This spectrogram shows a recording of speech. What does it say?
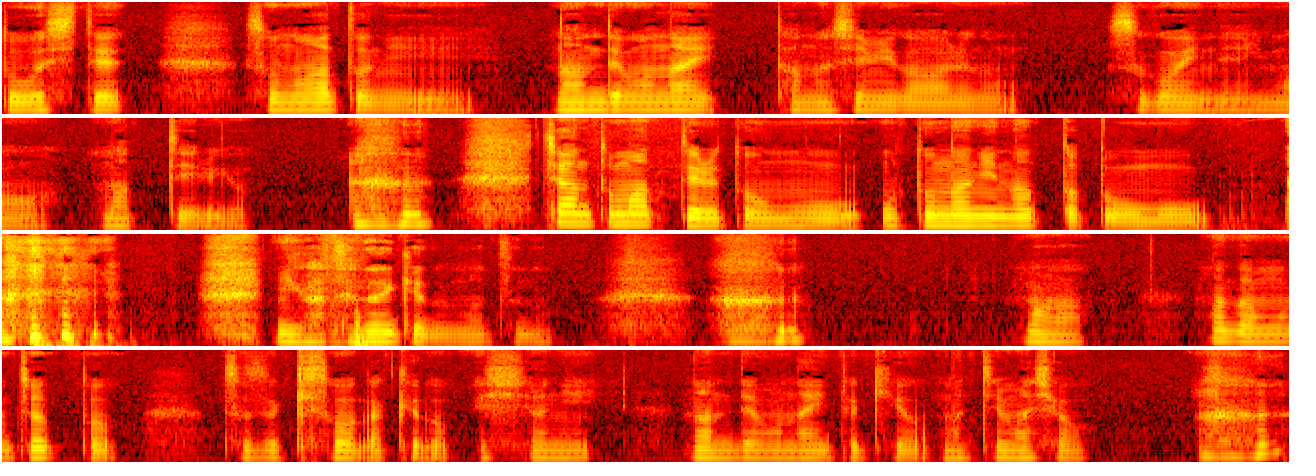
全うして、その後に何でもない楽しみがあるの、すごいね、今は待ってるよ。ちゃんと待ってると思う。大人になったと思う。苦手だけど待つの。まあ、まだもうちょっと続きそうだけど、一緒に何でもない時を待ちましょう。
